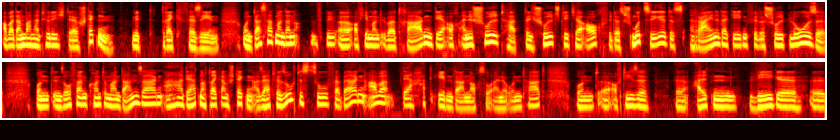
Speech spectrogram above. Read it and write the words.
Aber dann war natürlich der Stecken mit Dreck versehen. Und das hat man dann äh, auf jemand übertragen, der auch eine Schuld hat. Die Schuld steht ja auch für das Schmutzige, das Reine dagegen für das Schuldlose. Und insofern konnte man dann sagen, aha, der hat noch Dreck am Stecken. Also er hat versucht, es zu verbergen, aber der hat eben da noch so eine Untat. Und äh, auf diese äh, alten Wege, äh,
